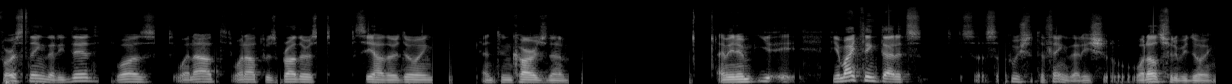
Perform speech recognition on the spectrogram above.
First thing that he did was went out went out to his brothers, to see how they're doing, and to encourage them. I mean, um, you, you might think that it's s- s- push to think that he should. What else should he be doing?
